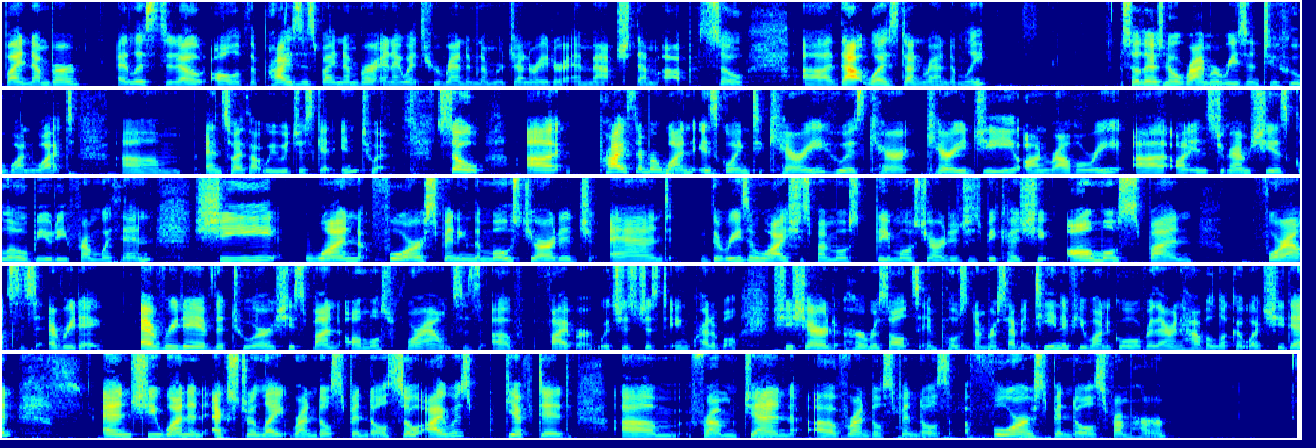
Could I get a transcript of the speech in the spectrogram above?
by number. I listed out all of the prizes by number, and I went through random number generator and matched them up. So uh, that was done randomly. So there's no rhyme or reason to who won what. Um, and so I thought we would just get into it. So uh, prize number one is going to Carrie, who is Car- Carrie G on Ravelry. Uh, on Instagram, she is Glow Beauty from Within. She won for spinning the most yardage, and the reason why she spun most the most yardage is because she almost spun four ounces every day. Every day of the tour, she spun almost four ounces of fiber, which is just incredible. She shared her results in post number 17 if you want to go over there and have a look at what she did and she won an extra light Rundel spindle. So I was gifted um, from Jen of Rundel Spindles four spindles from her.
